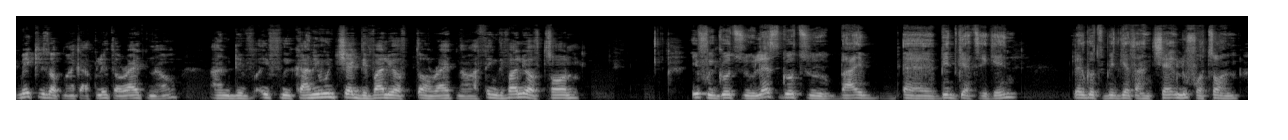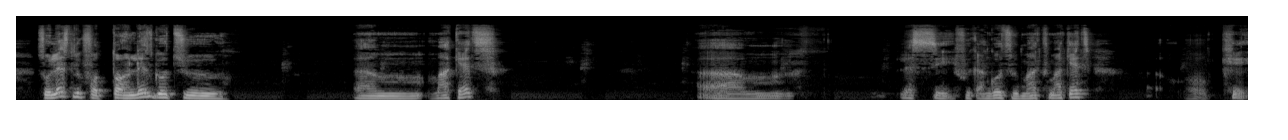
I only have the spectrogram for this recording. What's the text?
make use of my calculator right now, and if we can even check the value of ton right now, I think the value of ton if we go to let's go to buy uh, BitGet again. Let's go to BitGet and check look for ton. So let's look for ton. Let's go to um, markets. Um, let's see if we can go to market. Okay.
